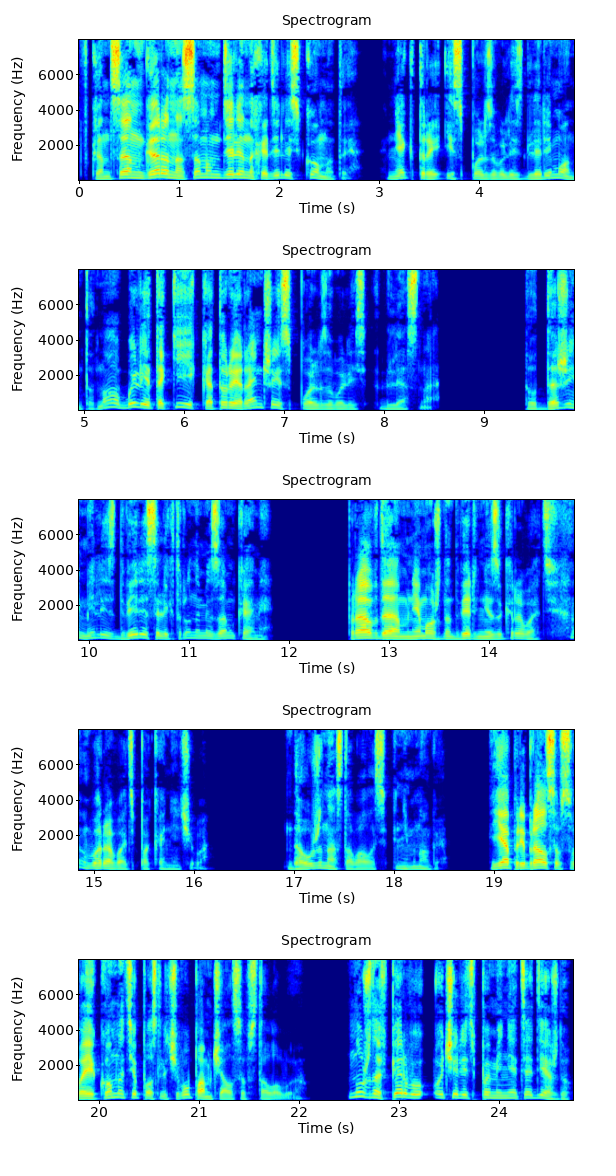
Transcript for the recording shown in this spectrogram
В конце ангара на самом деле находились комнаты. Некоторые использовались для ремонта, но были и такие, которые раньше использовались для сна. Тут даже имелись двери с электронными замками. Правда, мне можно дверь не закрывать, воровать пока нечего. До ужина оставалось немного. Я прибрался в своей комнате, после чего помчался в столовую. Нужно в первую очередь поменять одежду.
